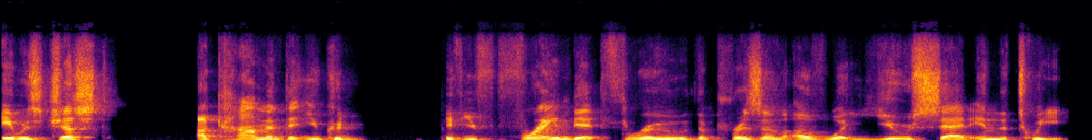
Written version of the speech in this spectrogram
It was just a comment that you could, if you framed it through the prism of what you said in the tweet,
